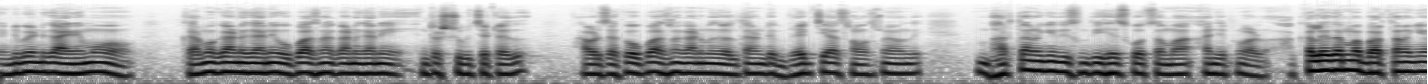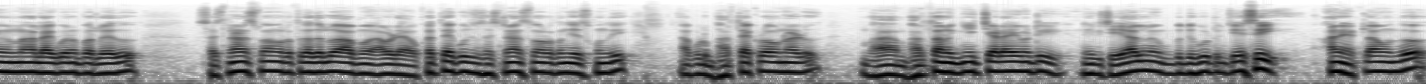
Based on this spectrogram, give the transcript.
ఇండిపెండెంట్గా ఆయనేమో కర్మకాండ కానీ ఉపాసనకాండ కానీ ఇంట్రెస్ట్ చూపించట్లేదు. ఆవిడ చక్కగా ఉపాసనకాండ మీద వెళ్తానంటే బ్రేక్ చేయాల్సిన అవసరం ఉంది. భర్త అనుగ్యం తీసుకుని తీసేసుకోవచ్చమ్మా అని చెప్పిన వాళ్ళు అక్కర్లేదమ్మా భర్త అనుగ్యం ఉన్నా లేకపోయినా పర్లేదు. సత్యనారాయణ స్వామి వ్రత కథలో ఆ- ఆవిడ ఒక్కతే కూర్చొని సత్యనారాయణ స్వామి వ్రతం చేసుకుంది. అప్పుడు భర్త ఎక్కడో ఉన్నాడు. భ- భర్త అనుజ్ఞించాడా ఏమిటి? నీకు చేయాలని బుద్ధిపూటం చేసేయి అని ఎట్లా ఉందో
